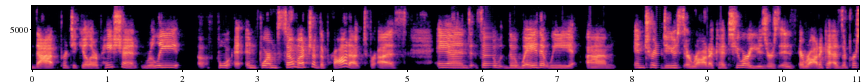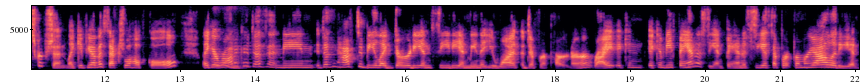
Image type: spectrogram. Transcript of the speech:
that particular patient really for informed so much of the product for us. And so the way that we um, introduce erotica to our users is erotica as a prescription. Like if you have a sexual health goal like mm. erotica doesn't mean it doesn't have to be like dirty and seedy and mean that you want a different partner right? It can it can be fantasy and fantasy is separate from reality. And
